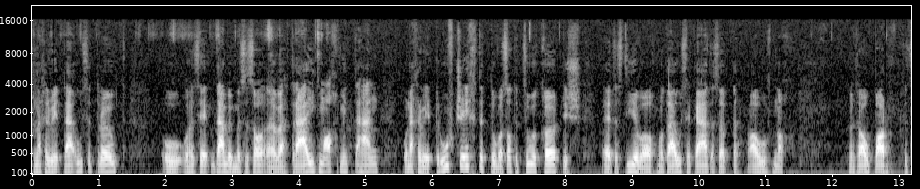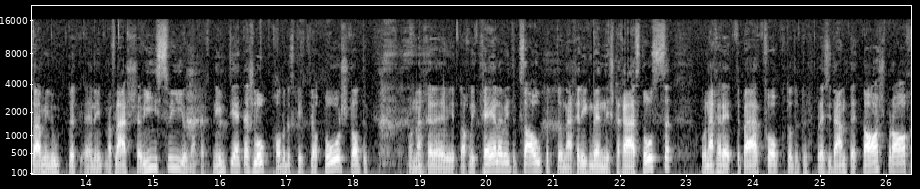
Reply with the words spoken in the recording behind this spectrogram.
Und nachher wird der rausgetrölt. Und, und dann wird man so eine Drehung macht mit den Hängen. Und nachher wird er aufgeschichtet. Und was auch dazu gehört, ist, äh, dass die, die, den rausgeben, dass etwa nach ein paar 10 Minuten äh, nimmt man Flaschen Weisswein und dann nimmt jeder einen Schluck, oder? Es gibt ja Durst, oder? Und dann äh, wird da ein bisschen Kehle wieder gesaubert und nachher irgendwann ist der Käse draussen und nachher hat der Bergvogt oder der Präsident die Ansprache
